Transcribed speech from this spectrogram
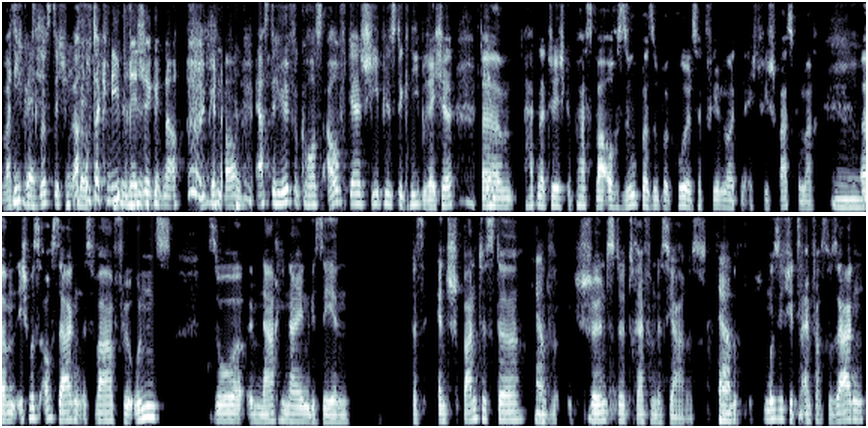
was ich ganz lustig Kniebreche. auf der Kniebreche, genau, genau. Erste Hilfekurs auf der Skipiste Kniebreche ähm, hat natürlich gepasst, war auch super, super cool. Es hat vielen Leuten echt viel Spaß gemacht. Mhm. Ähm, ich muss auch sagen, es war für uns so im Nachhinein gesehen das entspannteste Ja. und wirklich schönste Treffen des Jahres. Ja. Muss, ich- muss ich jetzt einfach so sagen,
